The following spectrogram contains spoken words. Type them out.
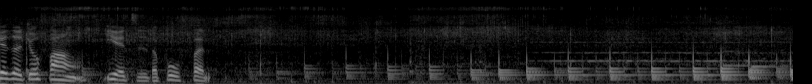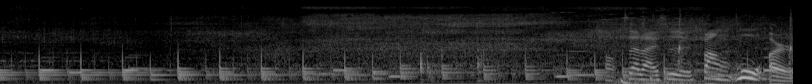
接着就放叶子的部分，好，再来是放木耳。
